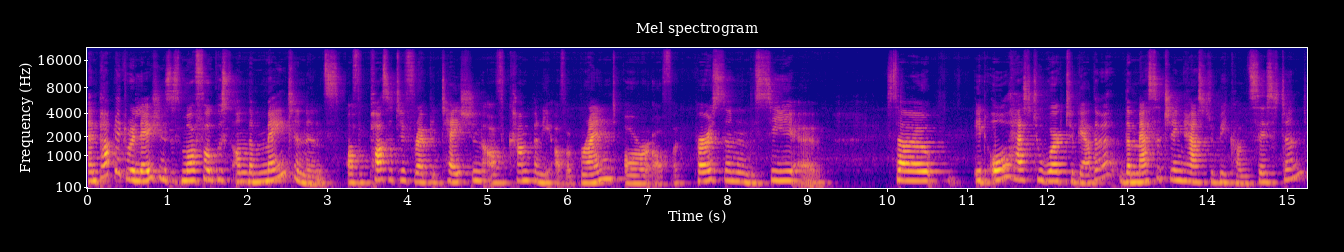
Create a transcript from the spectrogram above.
And public relations is more focused on the maintenance of a positive reputation of a company, of a brand, or of a person, the CEO. So it all has to work together. The messaging has to be consistent,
